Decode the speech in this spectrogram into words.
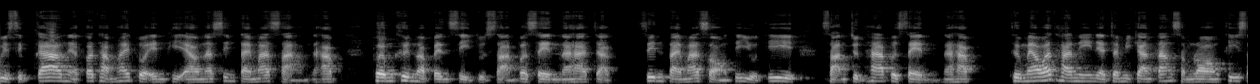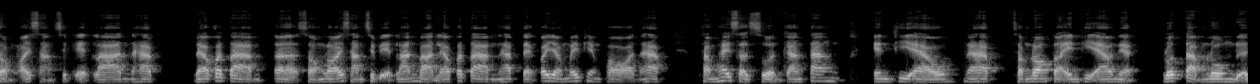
วิด -19 เนี่ยก็ทำให้ตัว NPL นะสิ้นไตรมาส3นะครับ เพิ่มขึ้นมาเป็น 4.3%นะฮะจากสิ้นไตรมาส2ที่อยู่ที่ 3.5%นะครับ ถึงแม้ว่าธานีเนี่ยจะมีการตั้งสำรองที่ 231 ล้านนะครับ แล้วก็ตามเอ่อ231 ล้านบาทแล้วก็ตามนะครับ แต่ก็ยังไม่เพียงพอนะครับทำให้สัดส่วนการตั้ง NPL นะครับสำรองต่อ NPL เนี่ยลดต่ำลงเหลือ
